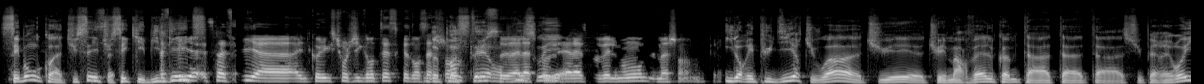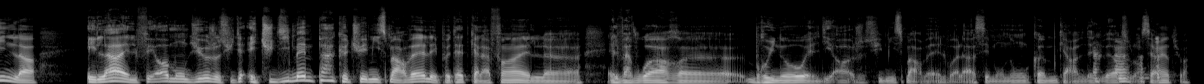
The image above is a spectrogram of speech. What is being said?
c'est bon, quoi. Tu sais, tu sais qui est Bill Gates. sa fille a une collection gigantesque dans sa chambre. Plus, elle, a sauvé, elle, a sauvé, le monde, machin. Euh. Il aurait pu dire, tu vois, tu es, tu es Marvel comme ta, ta, ta super héroïne là. Et là, elle fait oh mon dieu, je suis et tu dis même pas que tu es Miss Marvel et peut-être qu'à la fin elle euh, elle va voir euh, Bruno et elle dit oh je suis Miss Marvel, voilà c'est mon nom comme Carol Danvers, je n'en sais rien, tu vois.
